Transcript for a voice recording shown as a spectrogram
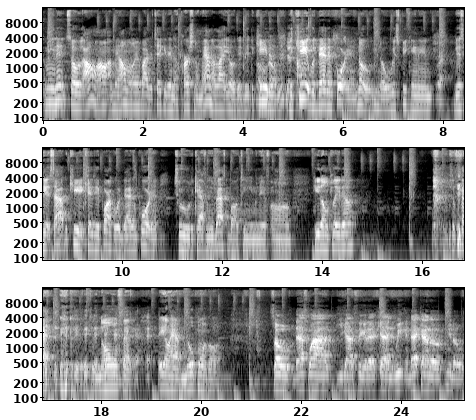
I mean, it, so I don't, I don't- I mean, I don't want anybody to take it in a personal manner. Like, yo, the, the, the kid, no, the talking. kid was that important. No, you know, we're speaking in Right. this hits out. The kid KJ Parker was that important to the Kathleen basketball team, and if um he don't play there, it's a fact. it's a known fact. They don't have no point guard. So that's why you got to figure that kind week, and that kind of you know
